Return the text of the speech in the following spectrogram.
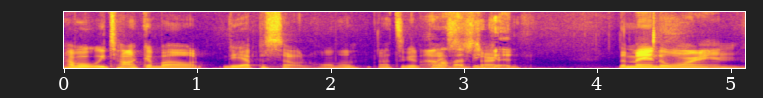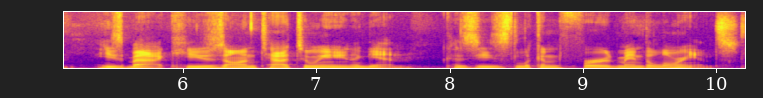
How about we talk about the episode, Holden? That's a good place Oh, that'd to be start. good. The Mandalorian. He's back. He's on Tatooine again because he's looking for Mandalorians.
